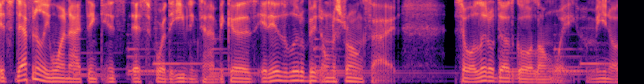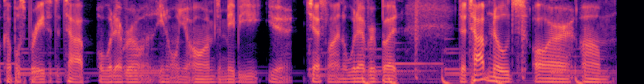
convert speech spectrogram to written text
It's definitely one I think it's it's for the evening time because it is a little bit on the strong side. So a little does go a long way. I mean, you know, a couple sprays at the top or whatever, on, you know, on your arms and maybe your chest line or whatever. But the top notes are um,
